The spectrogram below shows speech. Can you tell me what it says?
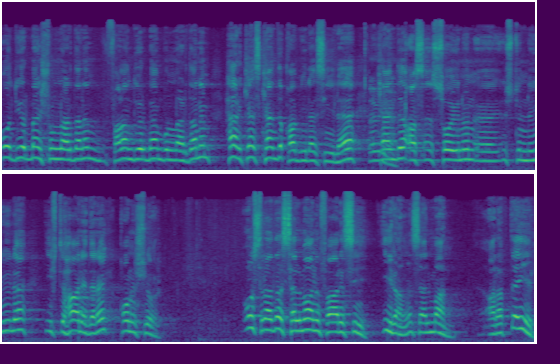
O diyor ben şunlardanım falan diyor ben bunlardanım. Herkes kendi kabilesiyle, Övünüyor. kendi soyunun e, üstünlüğüyle iftihar ederek konuşuyor. O sırada Selman-ı Farisi, İranlı Selman, Arap değil.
